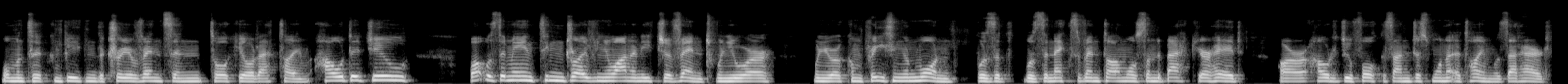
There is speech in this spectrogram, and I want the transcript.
woman to compete in the three events in Tokyo that time. How did you? What was the main thing driving you on in each event when you were when you were competing in one? Was it was the next event almost on the back of your head, or how did you focus on just one at a time? Was that hard?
